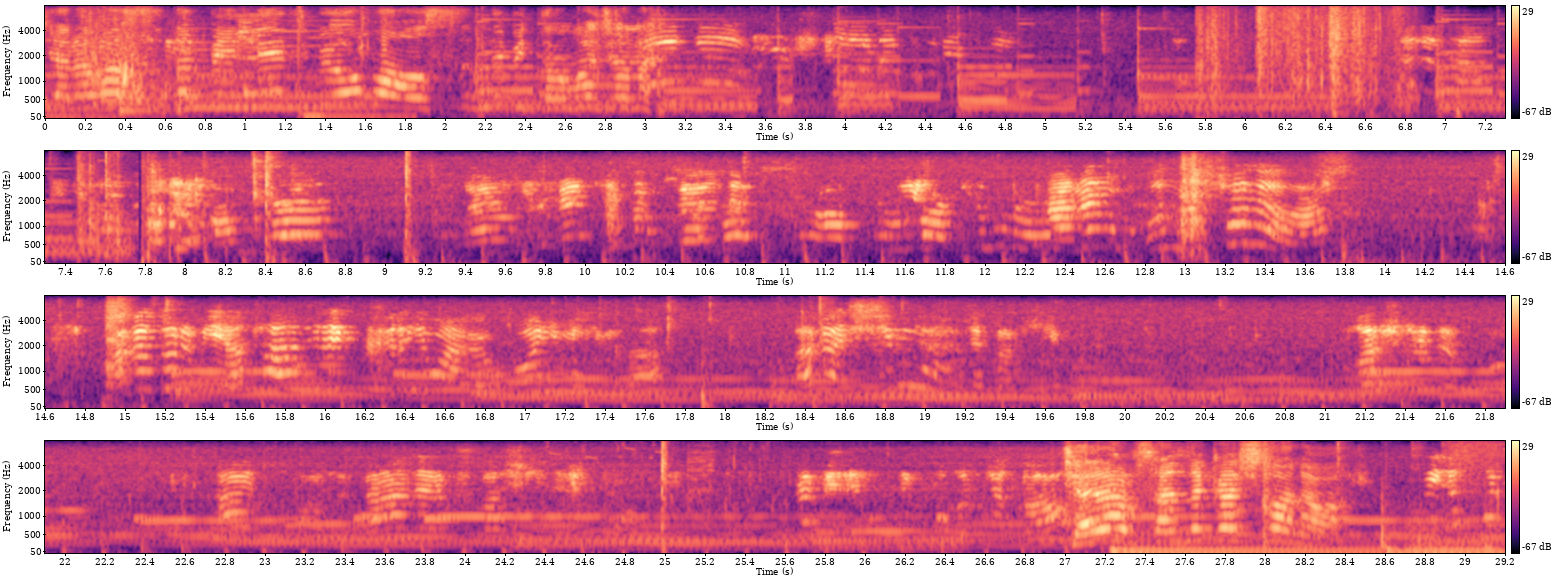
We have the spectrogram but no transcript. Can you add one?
Kerem aslında belli etmiyor ama aslında bir damacana. Kaç tane var? bir yatak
